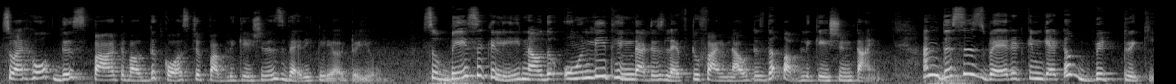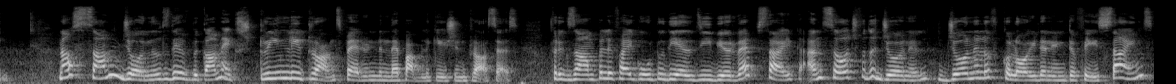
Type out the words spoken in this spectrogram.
so I hope this part about the cost of publication is very clear to you. So basically now the only thing that is left to find out is the publication time and this is where it can get a bit tricky. Now some journals they have become extremely transparent in their publication process. For example, if I go to the Elsevier website and search for the journal, Journal of Colloid and Interface Science,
